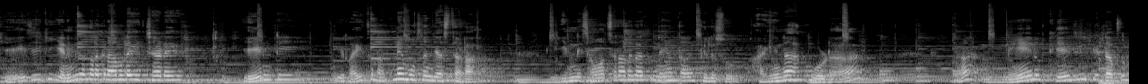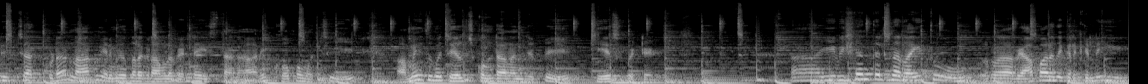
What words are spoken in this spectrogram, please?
కేజీకి ఎనిమిది వందల గ్రాములే ఇచ్చాడే. ఏంటి? ఈ రైతు నన్నే మోసం చేస్తాడా? ఇన్ని సంవత్సరాలుగా నేను తనకు తెలుసు. అయినా కూడా నేను కేజీకి డబ్బులు ఇచ్చాక కూడా నాకు ఎనిమిది వందల గ్రాముల వెన్న ఇస్తాడా అని కోపం వచ్చి అమితుమి తేల్చుకుంటానని చెప్పి కేసు పెట్టాడు. ఈ విషయం తెలిసిన రైతు వ్యాపారి దగ్గరికి వెళ్ళి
